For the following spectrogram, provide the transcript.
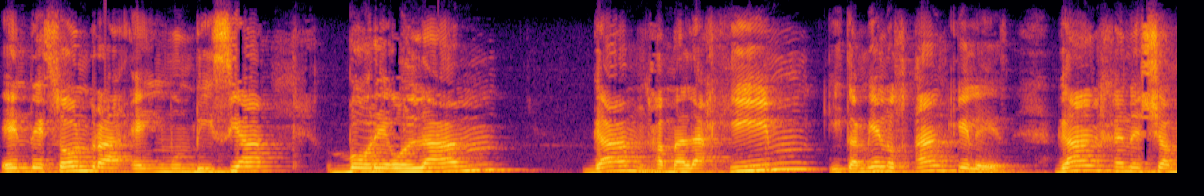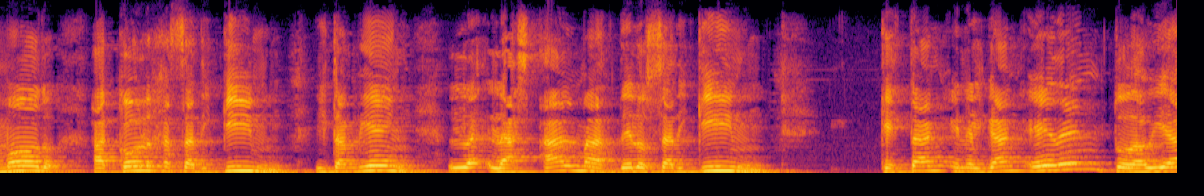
en deshonra e inmundicia, Boreolam, Gam Hamalahim y también los ángeles, Gam Haneshamod, Hakol Hasadikim y también las almas de los Sadikim que están en el Gan Eden todavía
